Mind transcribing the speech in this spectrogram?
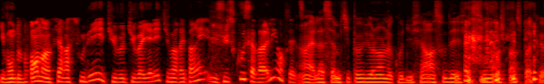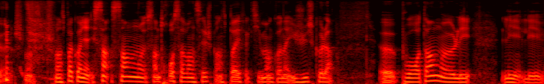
ils vont te vendre un fer à souder et tu veux, tu vas y aller, tu vas réparer. Jusqu'où ça va aller en fait? Ouais, là c'est un petit peu violent le coup du fer à souder. Effectivement, je pense pas que je pense, pas qu'on y aille sans, sans, sans trop s'avancer. Je pense pas effectivement qu'on aille jusque là. Euh, pour autant, euh, les, les, les,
